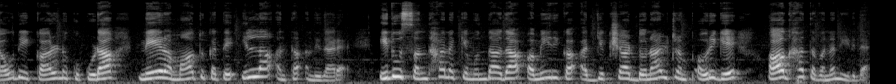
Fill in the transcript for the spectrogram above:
ಯಾವುದೇ ಕಾರಣಕ್ಕೂ ಕೂಡ ನೇರ ಮಾತುಕತೆ ಇಲ್ಲ ಅಂತ ಅಂದಿದ್ದಾರೆ. ಇದು ಸಂಧಾನಕ್ಕೆ ಮುಂದಾದ ಅಮೆರಿಕ ಅಧ್ಯಕ್ಷ ಡೊನಾಲ್ಡ್ ಟ್ರಂಪ್ ಅವರಿಗೆ ಆಘಾತವನ್ನು ನೀಡಿದೆ.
